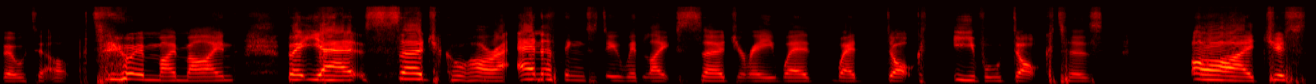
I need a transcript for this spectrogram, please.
built it up to in my mind but yeah surgical horror anything to do with like surgery where where doc evil doctors oh it just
